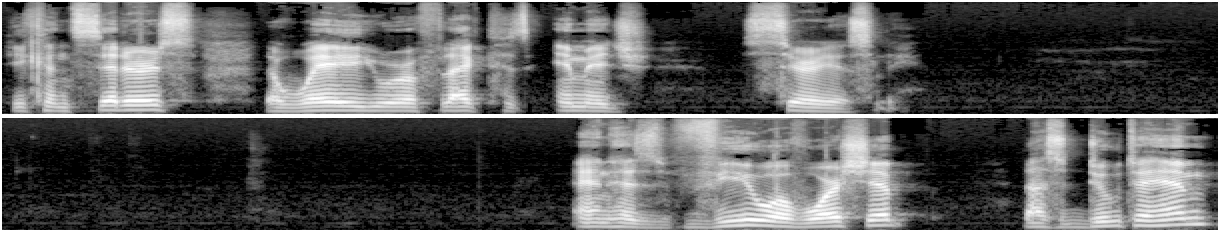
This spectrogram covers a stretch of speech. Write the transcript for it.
He considers the way you reflect His image seriously. And His view of worship that's due to Him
